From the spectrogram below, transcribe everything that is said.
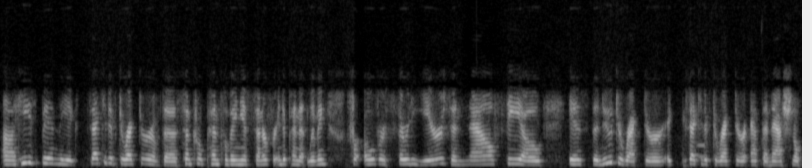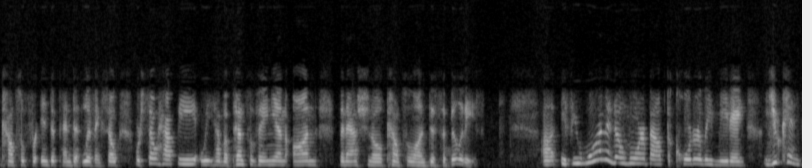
Uh, he's been the executive director of the Central Pennsylvania Center for Independent Living for over 30 years, and now Theo is the new director, executive director at the National Council for Independent Living. So we're so happy we have a Pennsylvanian on the National Council on Disabilities. Uh, if you want to know more about the quarterly meeting, you can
